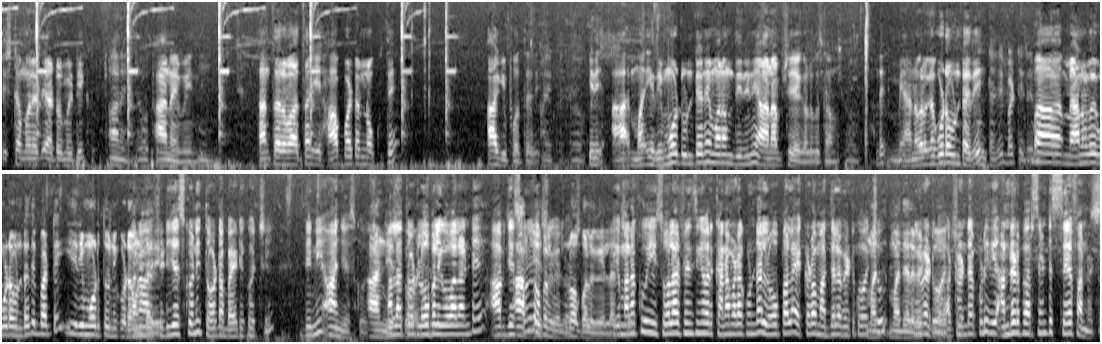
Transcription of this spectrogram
సిస్టమ్ అనేది ఆటోమేటిక్ ఆన్ అయిపోయింది. ఉమ్. దాని తర్వాత ఈ హాఫ్ బటన్ నొక్కితే ఆగిపోతుంది. ఇది ఈ రిమోట్ ఉంటేనే మనం దీనిని ఆన్ ఆఫ్ చేయగలుగుతాం. అంటే మాన్యువల్గా కూడా ఉంటది. మాన్యువల్గా కూడా ఉంటది బట్ ఈ రిమోట్ తోని కూడా ఉంటది. చేసుకొని తోట బయటకు వచ్చి దీన్ని ఆన్ చేసుకోవచ్చు. మళ్ళీ తోట లోపలికి పోవాలంటే ఆఫ్ చేసుకొని లోపలికి వెళ్ళచ్చు. మనకు ఈ సోలార్ ఫెన్సింగ్ ఎవరు కనబడకుండా లోపల ఎక్కడో మధ్యలో పెట్టుకోవచ్చు. అటువంటిప్పుడు ఇది హండ్రెడ్ పర్సెంట్ సేఫ్ అన్నట్టు.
